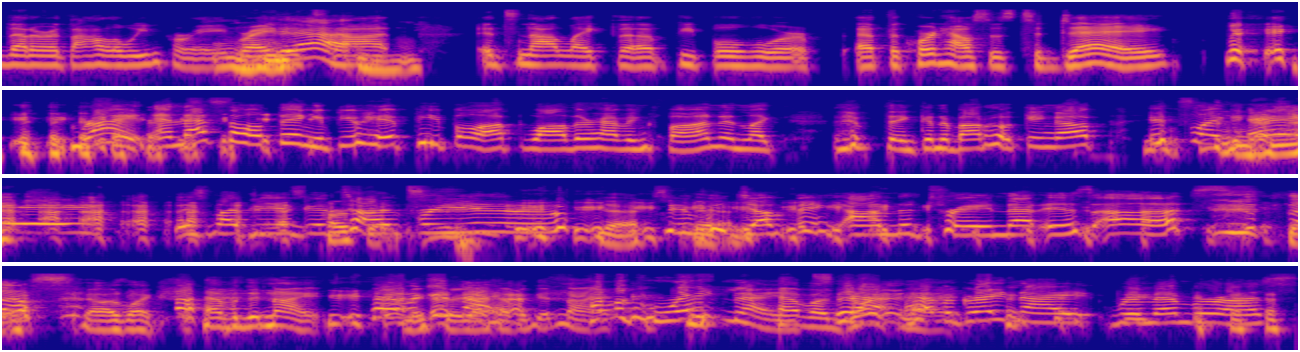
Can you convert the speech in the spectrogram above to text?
that are at the Halloween parade, right? Mhm. It's Yeah. not Mhm. it's not like the people who are at the courthouses today. Right. And that's the whole thing. If you hit people up while they're having fun and like thinking about hooking up, it's like, hey, this might be a That's good time for you Yeah. to be jumping on the train that is us. So, Yes. I was like, have a good night. Have a Make good sure night. have a good night. Have a great night. Have a yeah, great have a great night. Remember us.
